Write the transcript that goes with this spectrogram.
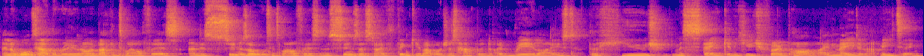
And I walked out the room and I went back into my office. And as soon as I walked into my office and as soon as I started thinking about what just happened, I realized the huge mistake and the huge faux pas that I made in that meeting,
